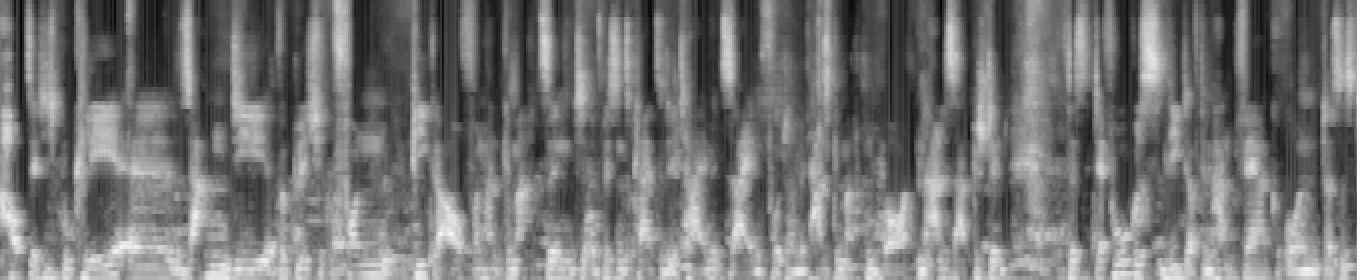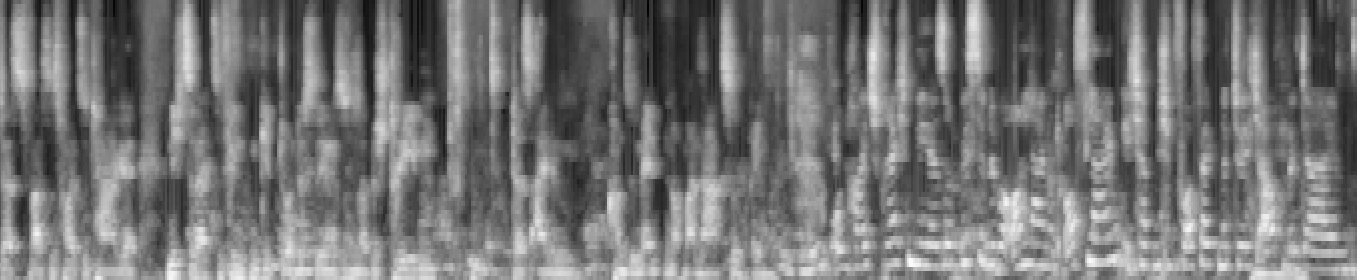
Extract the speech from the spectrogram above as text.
hauptsächlich Bouclé-Sachen, äh, die wirklich von Pike auf von Hand gemacht sind, bis ins kleinste Detail mit Seidenfutter, mit handgemachten Worten, alles abgestimmt. Das, der Fokus liegt auf dem Handwerk und das ist das, was es heutzutage nicht so leicht zu finden gibt und deswegen ist es unser Bestreben, das einem Konsumenten nochmal nahezubringen. Und heute sprechen wir ja so ein bisschen über Online und Offline. Ich habe mich im Vorfeld natürlich auch mit deinem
